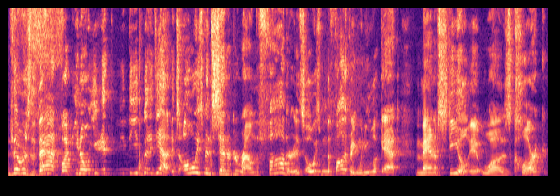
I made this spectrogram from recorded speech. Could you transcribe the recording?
there was that, but you know, it, it, yeah, it's always been centered around the father. It's always been the father figure. When you look at Man of Steel, it was Clark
